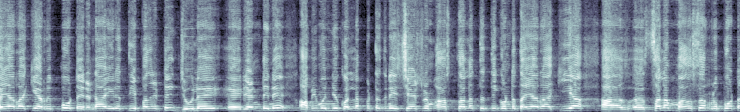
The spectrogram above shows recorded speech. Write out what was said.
തയ്യാറാക്കിയ റിപ്പോർട്ട് രണ്ടായിരത്തി പതിനെട്ട് ജൂലൈ രണ്ടിന് അഭിമന്യു കൊല്ലപ്പെട്ടതിന് ശേഷം ആ സ്ഥലത്തെത്തിക്കൊണ്ട് തയ്യാറാക്കിയ ഏഹ്, സ്ഥലം മാസർ റിപ്പോർട്ട്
